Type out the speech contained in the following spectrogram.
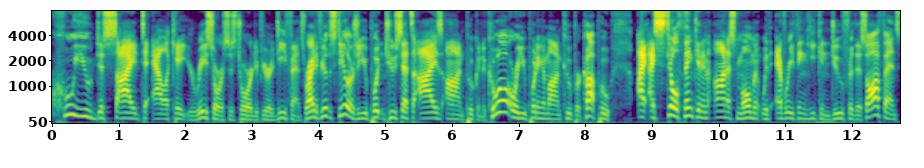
who you decide to allocate your resources toward if you're a defense, right? If you're the Steelers, are you putting two sets of eyes on Puka Nacua or are you putting him on Cooper Kupp, who I, I, still think in an honest moment with everything he can do for this offense,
